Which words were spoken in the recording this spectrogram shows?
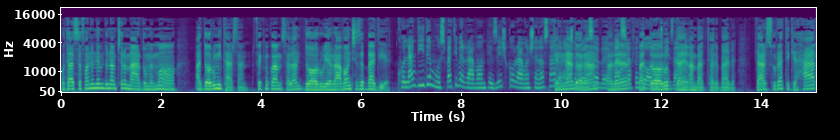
متاسفانه نمی‌دونم چرا مردم ما از دارو میترسن. فکر می‌کنم مثلا داروی روان چیز بدیه. کلا دید مثبتی به روانپزشک و روانشناس که ندارن؟ برسه ندارن آره بعد دارو دارو. دقیقا بدتره. بله. در صورتی که هر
